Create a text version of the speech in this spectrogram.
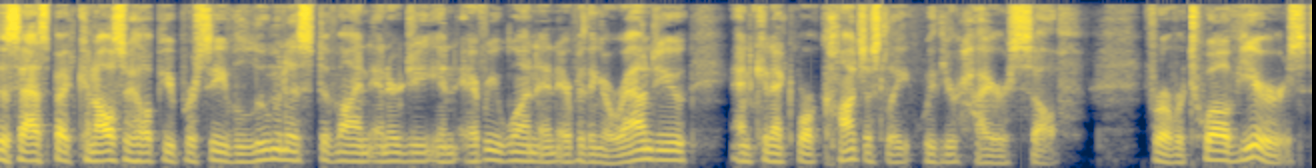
This aspect can also help you perceive luminous divine energy in everyone and everything around you and connect more consciously with your higher self. For over 12 years,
